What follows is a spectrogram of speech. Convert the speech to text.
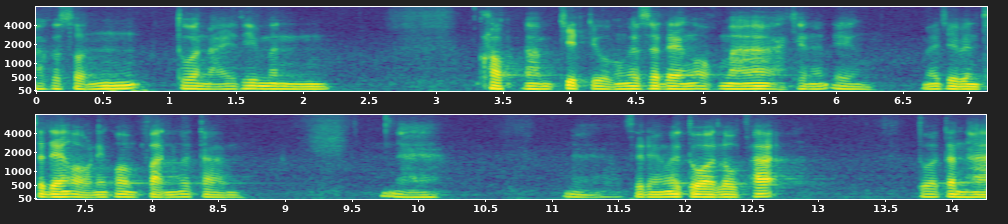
อกุศลตัวไหนที่มันครอบงำจิตอยู่มันก็แสดงออกมาแค่นั้นเอง ไม่จะเป็นแสดงออกในความฝันก็ตามนะนะแสดงว่าตัวโลภะตัวตัณหา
